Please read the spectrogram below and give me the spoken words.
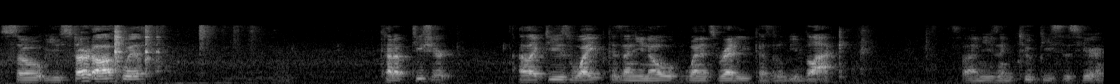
So you start off with cut up t-shirt. I like to use white because then you know when it's ready because it'll be black. So I'm using two pieces here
